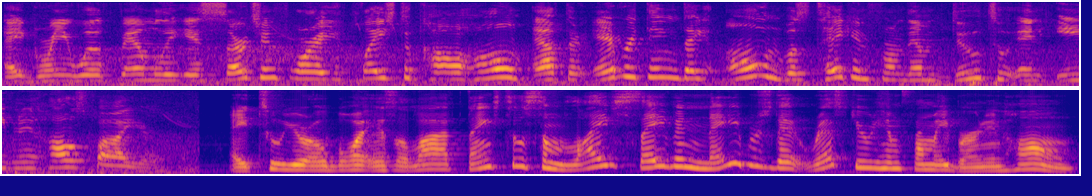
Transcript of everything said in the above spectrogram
A Greenwood family is searching for a place to call home after everything they own was taken from them due to an evening house fire. A two-year-old boy is alive thanks to some life-saving neighbors that rescued him from a burning home.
